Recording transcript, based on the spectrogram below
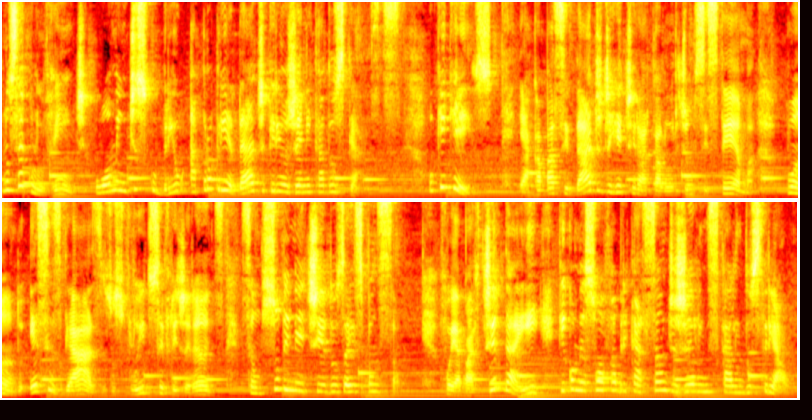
No século XX, o homem descobriu a propriedade criogênica dos gases. O que, que é isso? É a capacidade de retirar calor de um sistema quando esses gases, os fluidos refrigerantes, são submetidos à expansão. Foi a partir daí que começou a fabricação de gelo em escala industrial.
